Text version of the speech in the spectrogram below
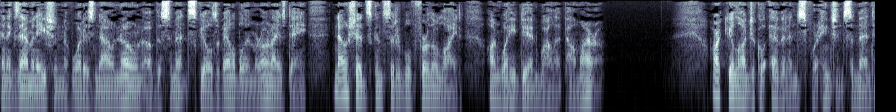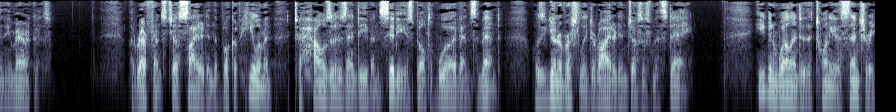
An examination of what is now known of the cement skills available in Moroni's day now sheds considerable further light on what he did while at Palmyra. Archaeological evidence for ancient cement in the Americas. The reference just cited in the book of Helaman to houses and even cities built of wood and cement was universally derided in Joseph Smith's day. Even well into the 20th century,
